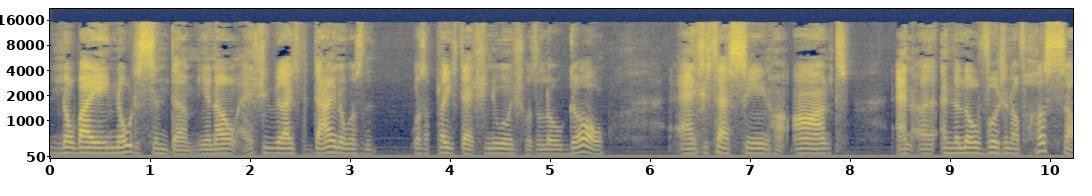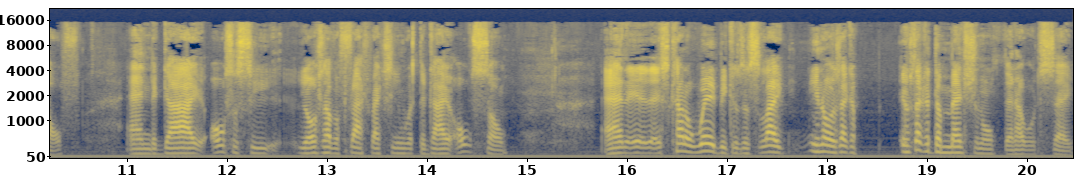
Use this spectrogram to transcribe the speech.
nobody ain't noticing them, you know. And she realized the diner was the, was a place that she knew when she was a little girl. And she started seeing her aunt and uh, and the little version of herself. And the guy also see you also have a flashback scene with the guy also. And it, it's kind of weird because it's like you know it's like a it was like a dimensional thing I would say.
